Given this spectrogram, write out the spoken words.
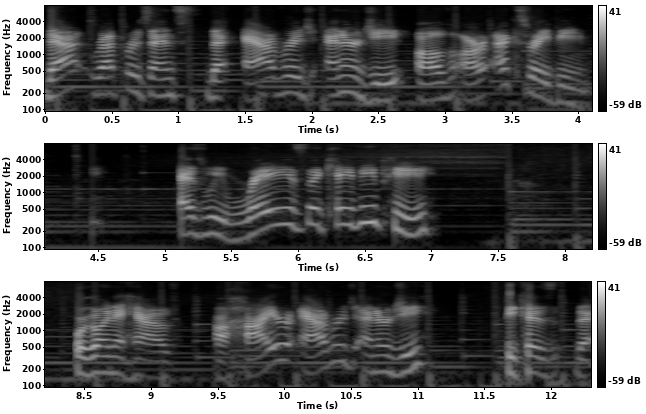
that represents the average energy of our X-ray beam. As we raise the KVP, we're going to have a higher average energy because the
